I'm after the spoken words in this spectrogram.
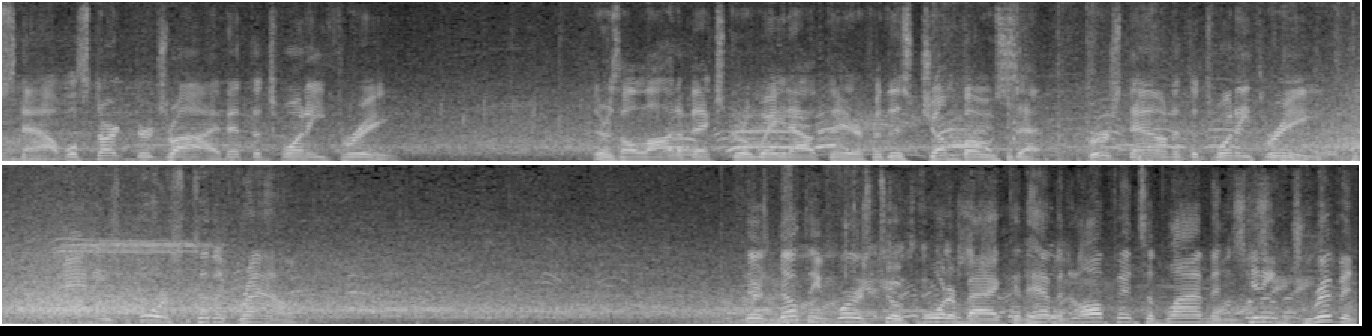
49ers now will start their drive at the 23. There's a lot of extra weight out there for this jumbo set. First down at the 23. And he's forced to the ground. There's nothing worse to a quarterback than having an offensive lineman getting driven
